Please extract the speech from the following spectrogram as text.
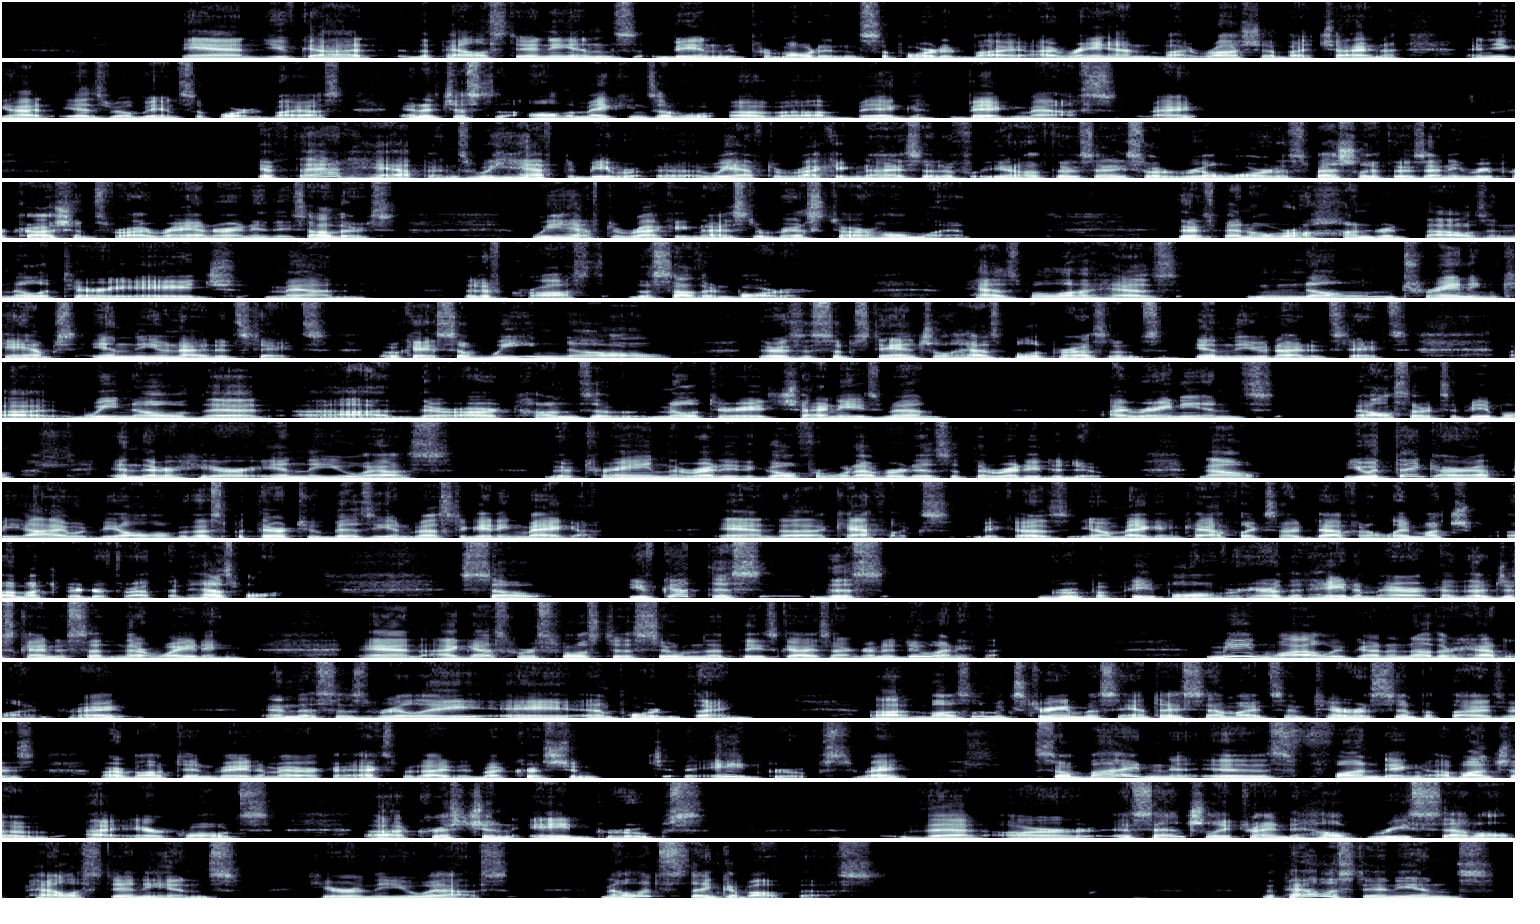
and you've got the Palestinians being promoted and supported by Iran, by Russia, by China, and you got Israel being supported by us. And it's just all the makings of, of a big, big mess, right? If that happens, we have to be uh, we have to recognize that if you know if there's any sort of real war, and especially if there's any repercussions for Iran or any of these others, we have to recognize the risk to our homeland there's been over 100,000 military age men that have crossed the southern border. Hezbollah has known training camps in the United States. Okay, so we know there's a substantial Hezbollah presence in the United States. Uh, we know that uh, there are tons of military Chinese men, Iranians, all sorts of people, and they're here in the US they're trained, they're ready to go for whatever it is that they're ready to do. Now, you would think our FBI would be all over this, but they're too busy investigating MAGA and uh, Catholics because you know MAGA and Catholics are definitely much a much bigger threat than Hezbollah. So you've got this this group of people over here that hate America. They're just kind of sitting there waiting, and I guess we're supposed to assume that these guys aren't going to do anything. Meanwhile, we've got another headline, right? And this is really a, an important thing. Uh, Muslim extremists, anti Semites, and terrorist sympathizers are about to invade America, expedited by Christian aid groups, right? So Biden is funding a bunch of uh, air quotes uh, Christian aid groups that are essentially trying to help resettle Palestinians here in the U.S. Now let's think about this. The Palestinians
